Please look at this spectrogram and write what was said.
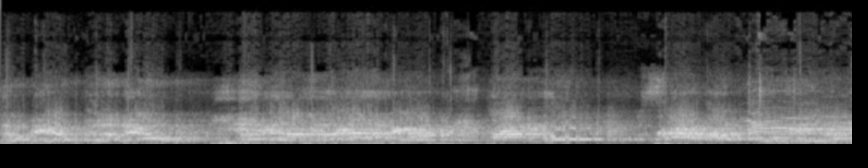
เกือบเกือบเดียวเกือบเดียวยี่สิบเดียวนะครับพันหกสามครับโอเคครับ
